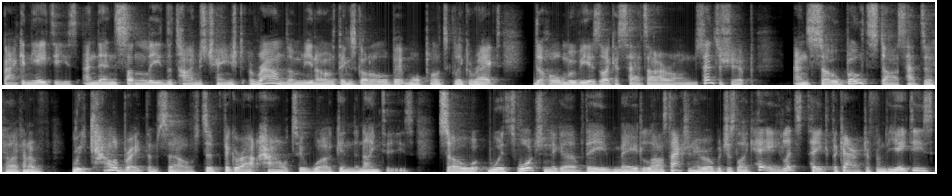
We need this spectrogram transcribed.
back in the 80s. And then suddenly the times changed around them. You know, things got a little bit more politically correct. The whole movie is like a satire on censorship. And so both stars had to kind of recalibrate themselves to figure out how to work in the 90s. So with Schwarzenegger, they made Last Action Hero, which is like, hey, let's take the character from the 80s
